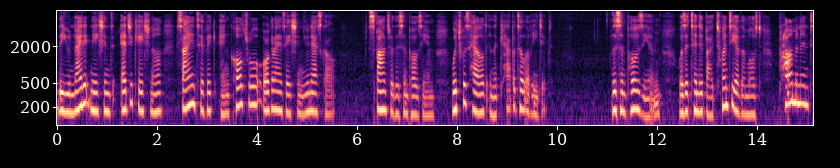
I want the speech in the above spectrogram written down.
the United Nations Educational, Scientific, and Cultural Organization, UNESCO, sponsored the symposium, which was held in the capital of Egypt. The symposium was attended by 20 of the most prominent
